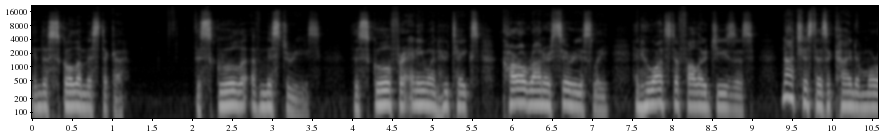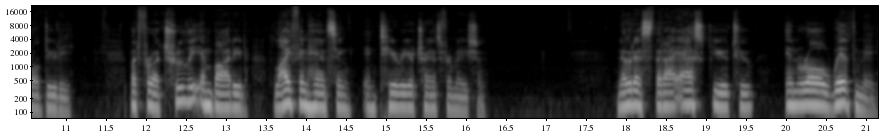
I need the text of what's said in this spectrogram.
in the Schola Mystica, the School of Mysteries, the school for anyone who takes Karl Rahner seriously and who wants to follow Jesus, not just as a kind of moral duty, but for a truly embodied, life enhancing interior transformation. Notice that I asked you to enroll with me.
